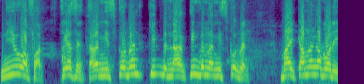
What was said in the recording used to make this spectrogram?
নিউ অফার ঠিক আছে? তারা মিস করবেন কিনবেন না কিনবেন না মিস করবেন। ভাই কামরাঙ্গা বডি।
